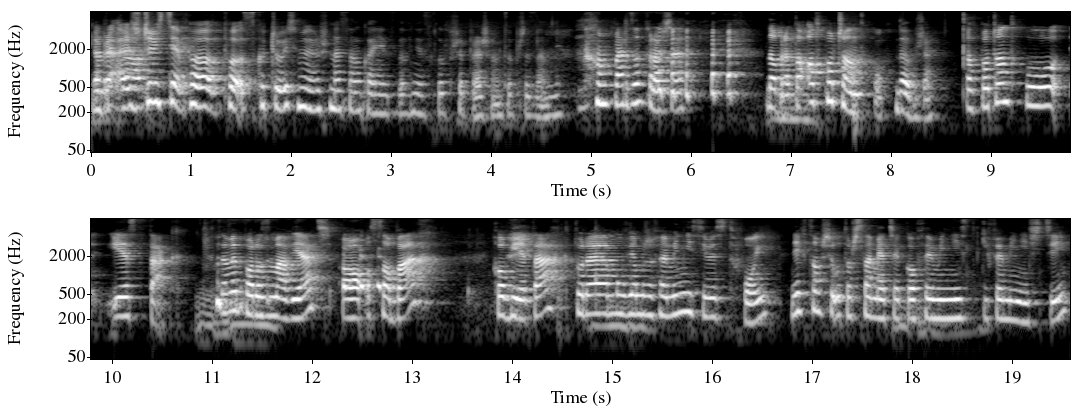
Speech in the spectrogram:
Dobra, Dlatego- ale rzeczywiście po, po, skoczyłyśmy już na sam koniec do wniosków. Przepraszam, to przeze mnie. No, bardzo proszę. Dobra, to od początku. Dobrze. Od początku jest tak. Chcemy porozmawiać o osobach, kobietach, które mówią, że feminizm jest twój. Nie chcą się utożsamiać jako feministki, feminiści.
